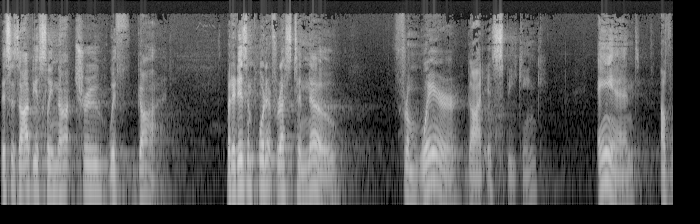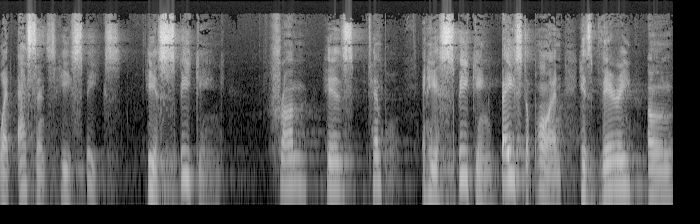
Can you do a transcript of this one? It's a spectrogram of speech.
This is obviously not true with God. But it is important for us to know from where God is speaking and of what essence he speaks. He is speaking from his temple, and he is speaking based upon his very own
